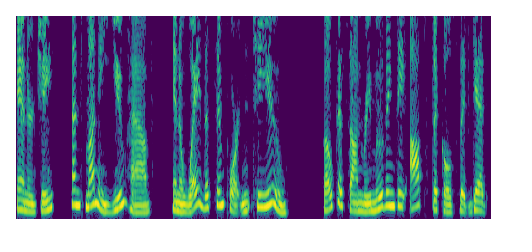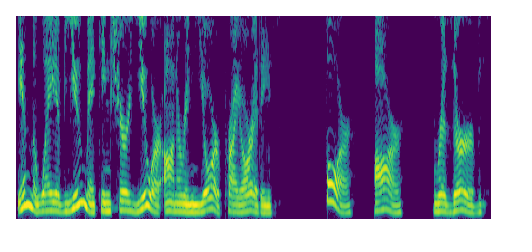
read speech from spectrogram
energy, and money you have in a way that's important to you. Focus on removing the obstacles that get in the way of you making sure you are honoring your priorities. 4. R. Reserves.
